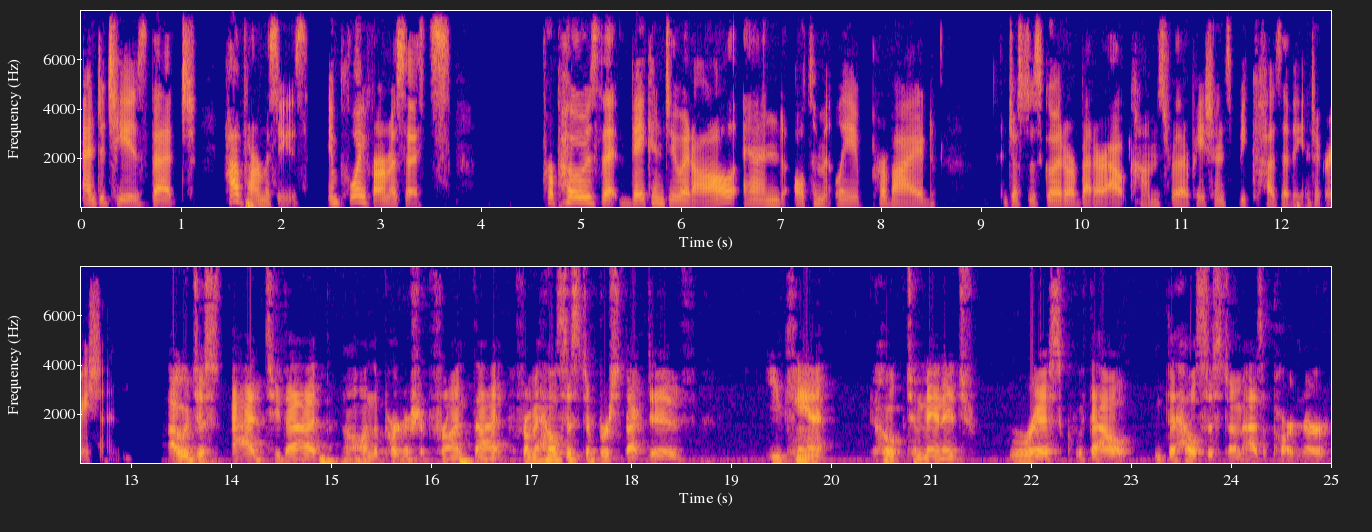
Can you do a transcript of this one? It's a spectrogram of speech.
entities that have pharmacies, employ pharmacists, propose that they can do it all and ultimately provide just as good or better outcomes for their patients because of the integration. I would just add to that uh, on the partnership front that from a health system perspective, you can't hope to manage risk without the health system as a partner.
